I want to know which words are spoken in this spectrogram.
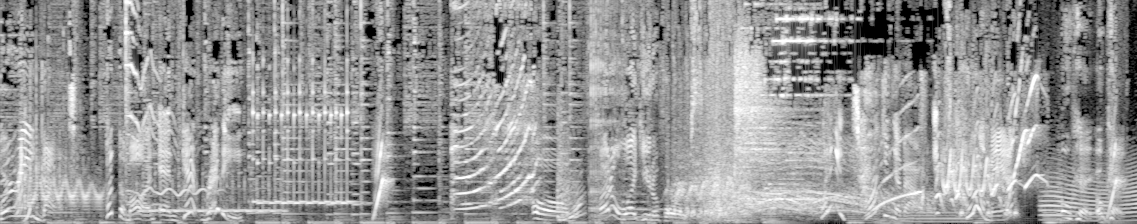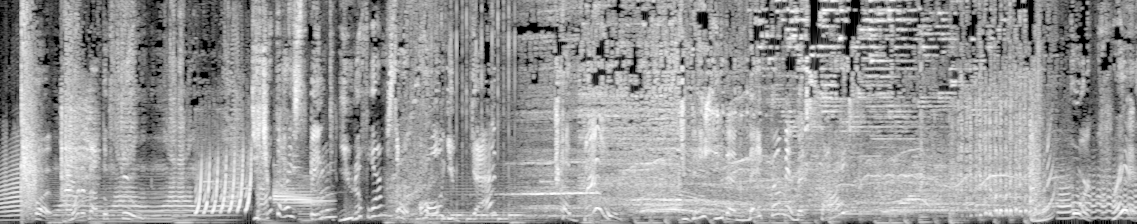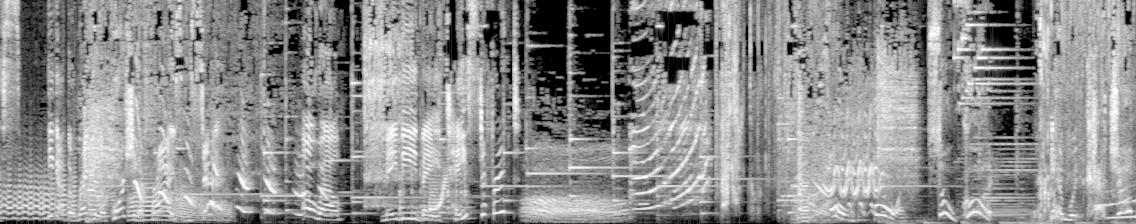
Worry not. Put them on and get ready. Oh, I don't like uniforms. What are you talking about? It's cool, man. Okay, okay. But what about the food? Did you guys think uniforms are all you get? Kaboom! Do they even make them in this size? Poor Chris! He got the regular portion of fries instead. Oh well. Maybe they taste different? Oh boy! So good! And with ketchup?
